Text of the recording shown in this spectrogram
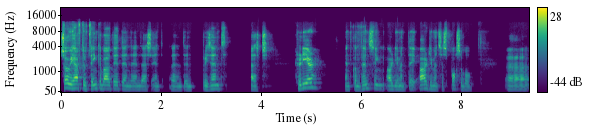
So we have to think about it and and as and, and, and present as clear and convincing argument arguments as possible. Uh,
